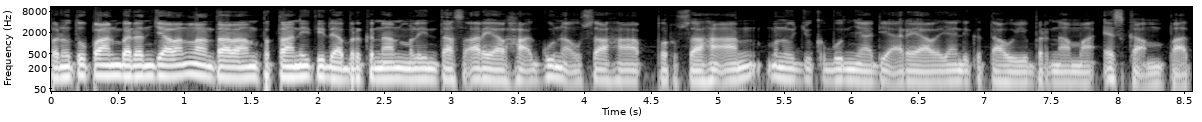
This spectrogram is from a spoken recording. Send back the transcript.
Penutupan badan jalan lantaran petani tidak berkenan melintas areal hak guna usaha perusahaan menuju kebunnya di areal yang diketahui bernama SK4.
